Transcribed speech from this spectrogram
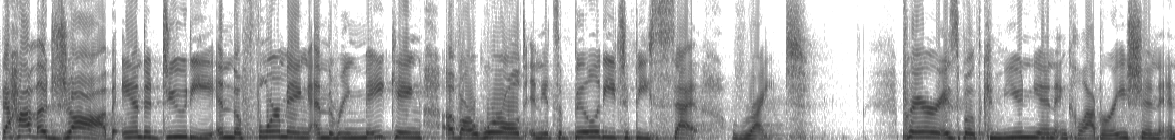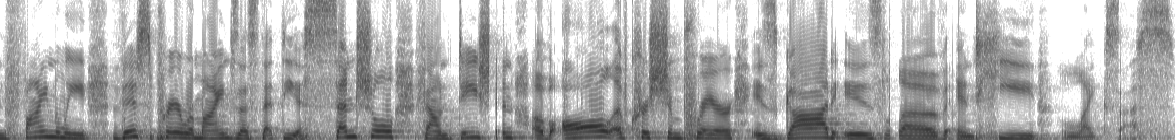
that have a job and a duty in the forming and the remaking of our world and its ability to be set right. Prayer is both communion and collaboration. And finally, this prayer reminds us that the essential foundation of all of Christian prayer is God is love and He likes us.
